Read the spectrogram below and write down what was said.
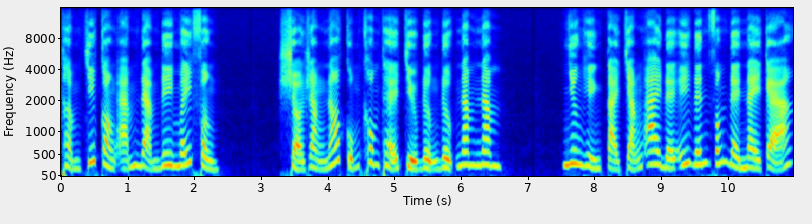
Thậm chí còn ảm đạm đi mấy phần. Sợ rằng nó cũng không thể chịu đựng được 5 năm. Nhưng hiện tại chẳng ai để ý đến vấn đề này cả.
